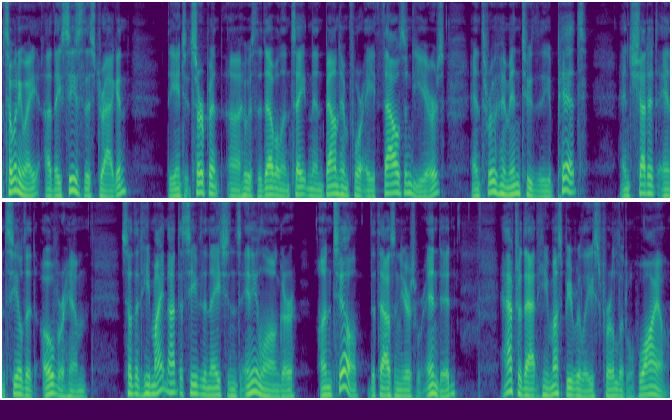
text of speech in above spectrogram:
So, anyway, uh, they seized this dragon, the ancient serpent, uh, who is the devil and Satan, and bound him for a thousand years, and threw him into the pit, and shut it and sealed it over him, so that he might not deceive the nations any longer until the thousand years were ended. After that, he must be released for a little while.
